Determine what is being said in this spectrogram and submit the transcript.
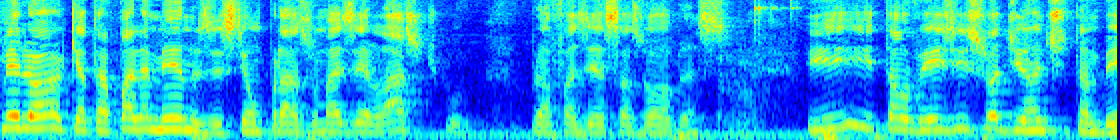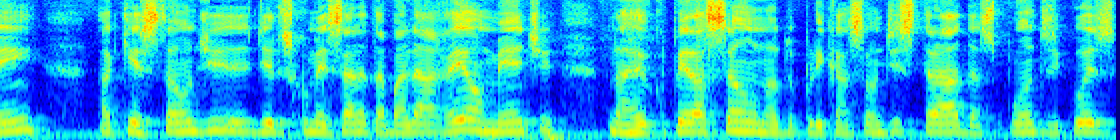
melhor, que atrapalha menos. Eles têm um prazo mais elástico para fazer essas obras. E, e talvez isso adiante também a questão de, de eles começarem a trabalhar realmente na recuperação, na duplicação de estradas, pontes e coisas,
